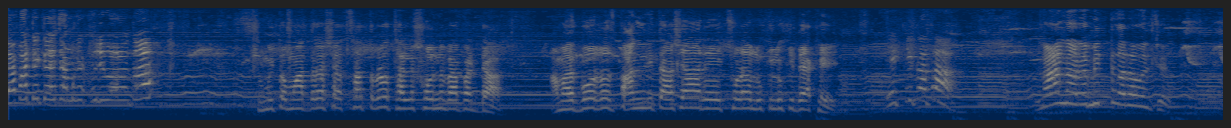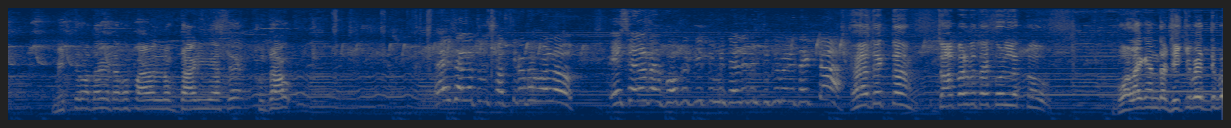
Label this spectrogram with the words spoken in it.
ব্যাপারটা কি হয়েছে আমাকে খুলি বলো তো? তুমি তো মাদ্রাসার ছাত্র তাহলে শোন ব্যাপারটা। আমার রোজ পানি নিতে আসে আর এই ছোড়া লুকি লুকি দেখে। এ কি কথা? না না রে মিথ্যে কথা বলছে। মিথ্যে কথা দেখো পাড়ার লোক দাঁড়িয়ে আছে। শুধাও। এই ছেলে তুমি সত্যি কথা বলো। এই ছেলেটার বউকে কি তুমি ডেলি দিন টুকি মেরে দেখতা? হ্যাঁ দেখতাম। যা পারবে তাই করলে তো গলা কেন তো ঢিকি বেদ দিব?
